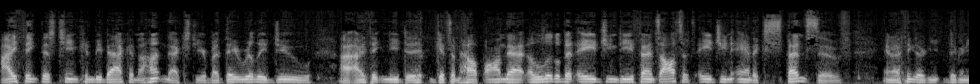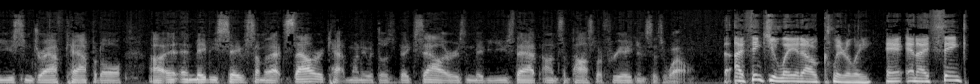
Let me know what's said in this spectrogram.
I think this team can be back in the hunt next year, but they really do, I think, need to get some help on that. A little bit aging defense. Also, it's aging and expensive, and I think they're, they're going to use some draft capital uh, and, and maybe save some of that salary cap money with those big salaries and maybe use that on some possible free agents as well. I think you lay it out clearly, and, and I think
